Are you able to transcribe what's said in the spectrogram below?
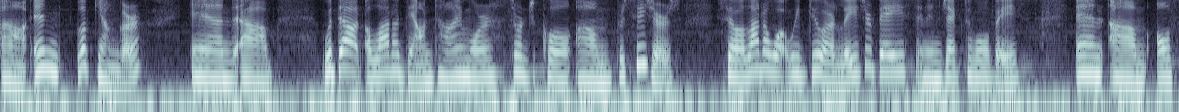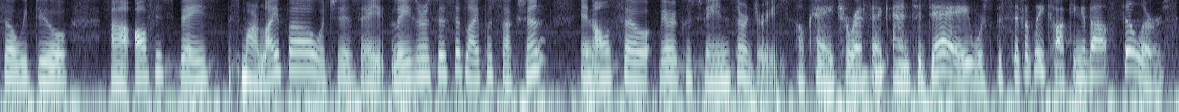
uh, and look younger. And um, without a lot of downtime or surgical um, procedures. So a lot of what we do are laser-based and injectable-based. And um, also we do uh, office-based smart lipo, which is a laser-assisted liposuction, and also varicose vein surgeries. Okay, terrific. Mm -hmm. And today we're specifically talking about fillers.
